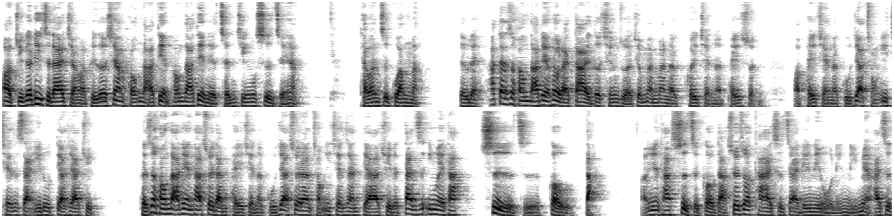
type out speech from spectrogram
哦，举个例子来讲啊，比如说像宏达电，宏达电也曾经是怎样，台湾之光嘛，对不对啊？但是宏达电后来大家也都清楚了，就慢慢的亏钱了，赔损啊，赔钱了，股价从一千三一路掉下去。可是宏达电它虽然赔钱了，股价虽然从一千三掉下去了，但是因为它市值够大啊，因为它市值够大，所以说它还是在零零五零里面还是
